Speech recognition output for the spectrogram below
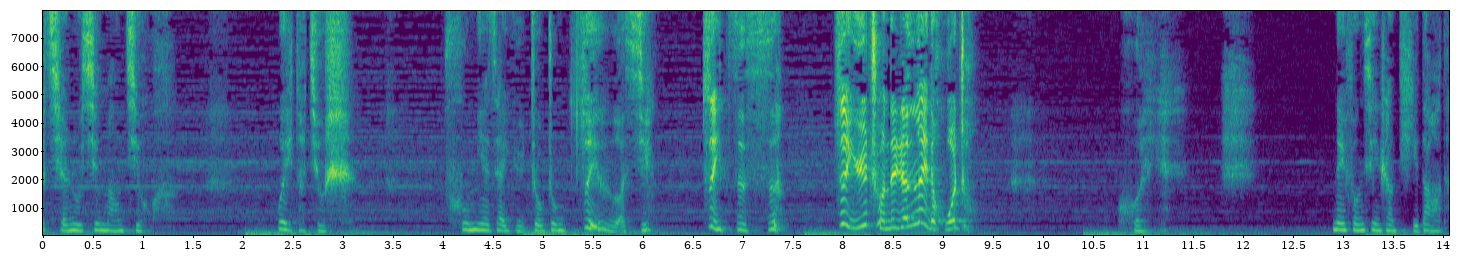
我潜入星芒计划，为的就是扑灭在宇宙中最恶心、最自私、最愚蠢的人类的火种。火力，那封信上提到的，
